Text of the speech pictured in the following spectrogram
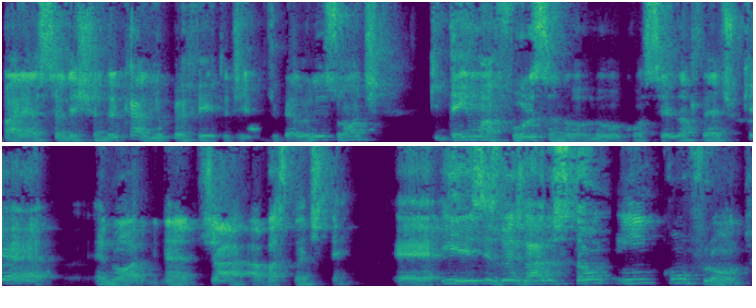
parece Alexandre Calil, prefeito de, de Belo Horizonte, que tem uma força no, no Conselho Atlético que é enorme, né? já há bastante tempo. É, e esses dois lados estão em confronto.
